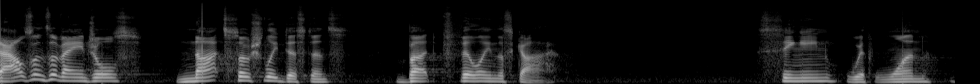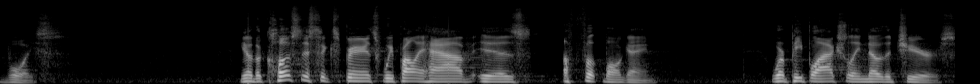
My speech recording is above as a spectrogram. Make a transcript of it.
Thousands of angels, not socially distanced, but filling the sky, singing with one voice. You know, the closest experience we probably have is a football game where people actually know the cheers.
